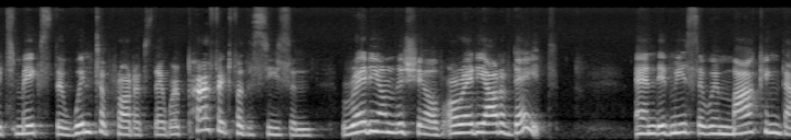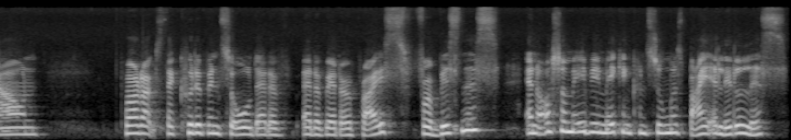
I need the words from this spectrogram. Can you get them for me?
which makes the winter products that were perfect for the season ready on the shelf, already out of date. And it means that we're marking down products that could have been sold at a, at a better price for business and also maybe making consumers buy a little less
